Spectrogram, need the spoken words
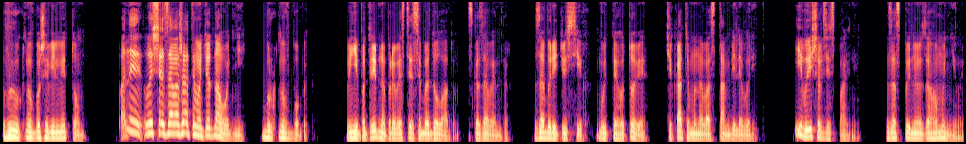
вигукнув божевільний Том. Вони лише заважатимуть одна одній, буркнув Бобик. Мені потрібно привести себе до ладу, сказав Ендер. Заберіть усіх, будьте готові, чекатиму на вас там біля воріт. І вийшов зі спальні. За спиною загомоніли.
